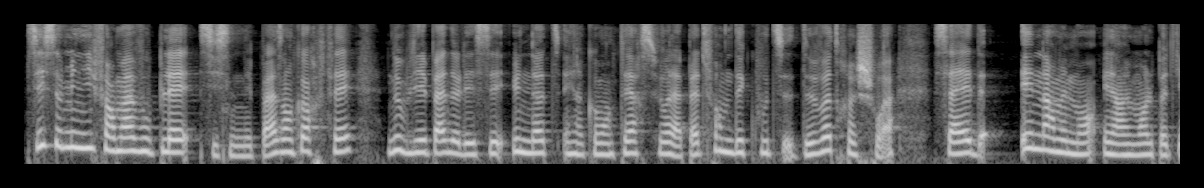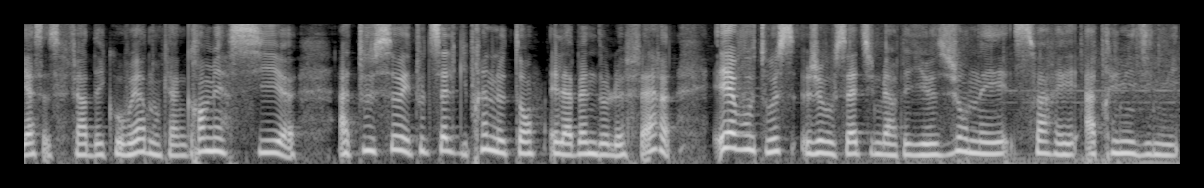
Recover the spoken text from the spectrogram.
Si ce mini format vous plaît, si ce n'est pas encore fait, n'oubliez pas de laisser une note et un commentaire sur la plateforme d'écoute de votre choix. Ça aide énormément, énormément le podcast à se faire découvrir. Donc un grand merci euh, à tous ceux et toutes celles qui prennent le temps et la peine de le faire. Et à vous tous, je vous souhaite une merveilleuse journée, soirée, après-midi, nuit,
